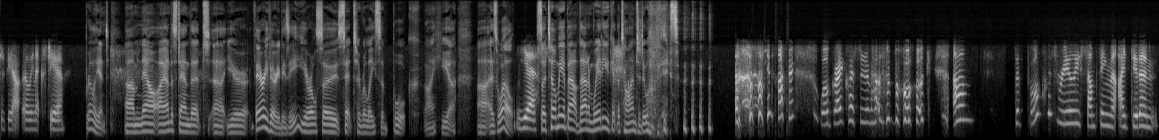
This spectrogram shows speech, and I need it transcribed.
should be out early next year. Brilliant. Um, now, I understand that uh, you're very, very busy. You're also set to release a book, I hear, uh, as well. Yes. So tell me about that and where do you get the time to do all this? I. Well, great question about the book. Um, the book was really something that I didn't.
